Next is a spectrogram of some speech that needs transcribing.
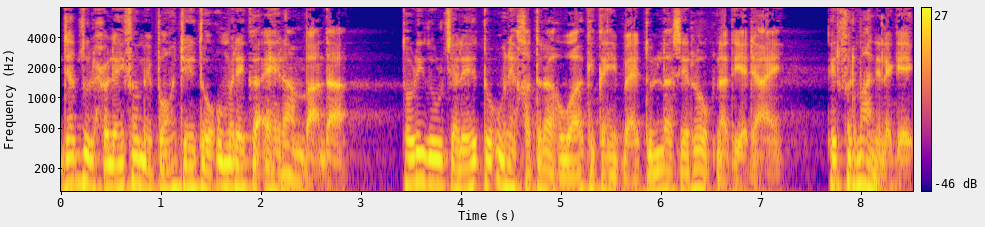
جب ذوالحلیفہ میں پہنچے تو عمرے کا احرام باندھا۔ تھوڑی دور چلے تو انہیں خطرہ ہوا کہ کہیں بیت اللہ سے روک نہ دیا جائے۔ پھر فرمانے لگے،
